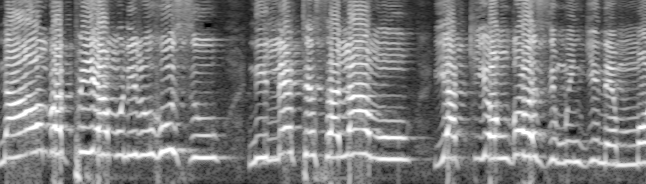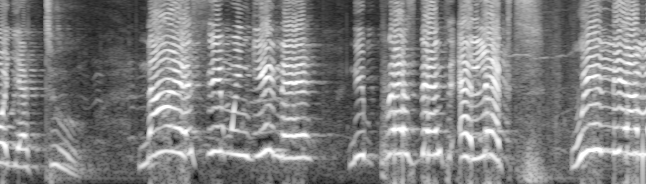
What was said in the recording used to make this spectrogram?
naomba pia mniruhusu nilete salamu ya kiongozi mwingine mmoja tu, naye si mwingine ni President elect William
